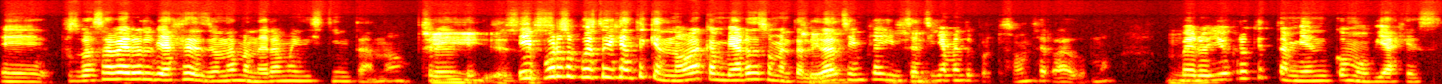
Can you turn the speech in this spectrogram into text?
eh, pues vas a ver el viaje desde una manera muy distinta, ¿no? Sí, es, y es... por supuesto hay gente que no va a cambiar de su mentalidad sí, simple y sencillamente porque son cerrados, ¿no? Uh -huh. Pero yo creo que también como viajes,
